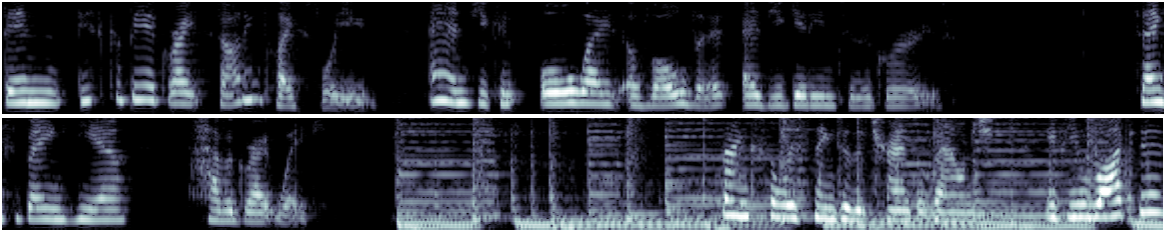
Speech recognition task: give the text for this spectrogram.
then this could be a great starting place for you. And you can always evolve it as you get into the groove. Thanks for being here. Have a great week. Thanks for listening to the Transit Lounge. If you liked it,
